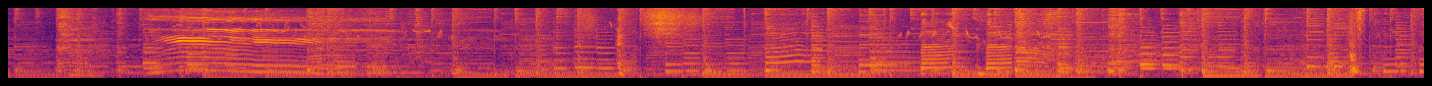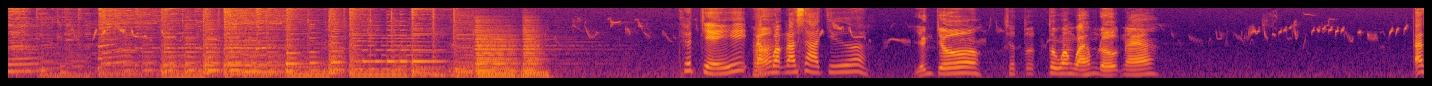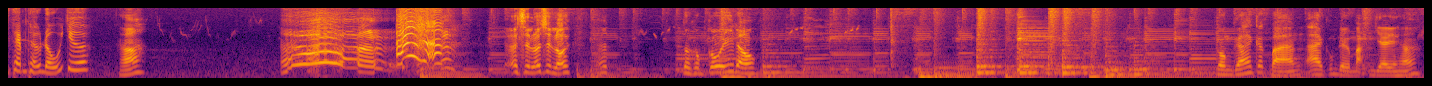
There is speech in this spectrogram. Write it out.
Chị Hả? Đặt quạt ra xa chưa? Vẫn chưa. Sao tôi, tôi quăng hoài không được nè. Đã xem thử đủ chưa? Hả? À, À, Xin lỗi xin lỗi. Tôi không cố ý đâu. Con gái các bạn ai cũng đều mặc vậy hả?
